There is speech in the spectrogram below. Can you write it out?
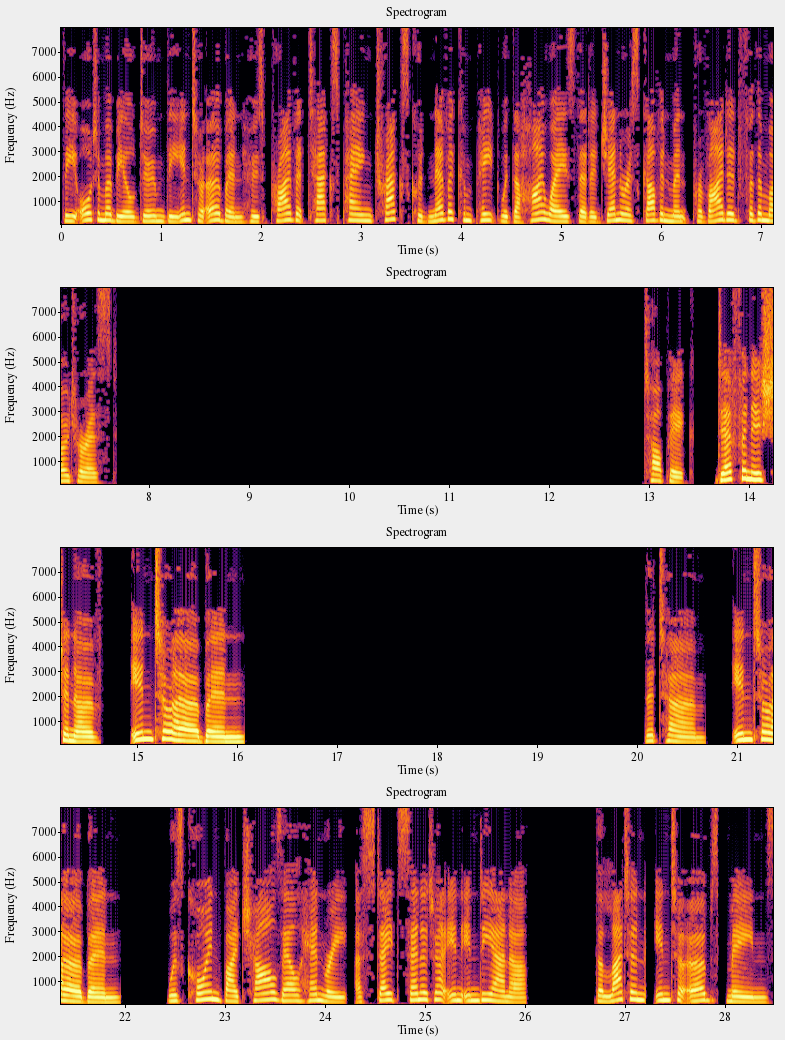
the automobile doomed the interurban whose private tax-paying tracks could never compete with the highways that a generous government provided for the motorist. Topic: Definition of interurban. The term interurban was coined by Charles L. Henry, a state senator in Indiana. The Latin interurbs means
